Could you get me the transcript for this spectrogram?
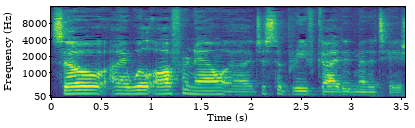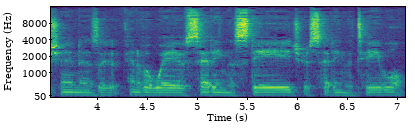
So I will offer now uh, just a brief guided meditation as a kind of a way of setting the stage or setting the table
